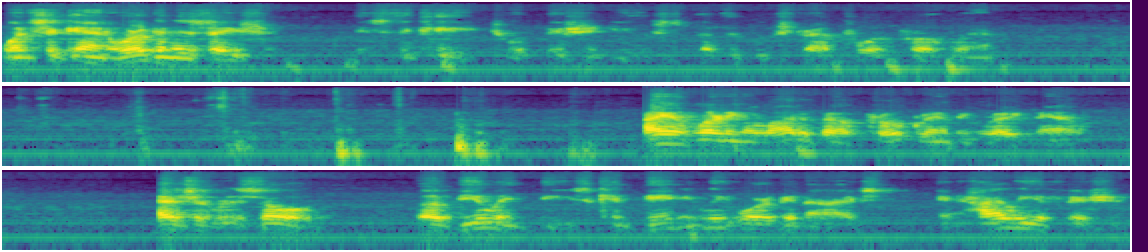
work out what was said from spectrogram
Once again, organization is the key to efficient use of the Bootstrap 4 program. I am learning a lot about programming right now as a result of viewing these conveniently organized and highly efficient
